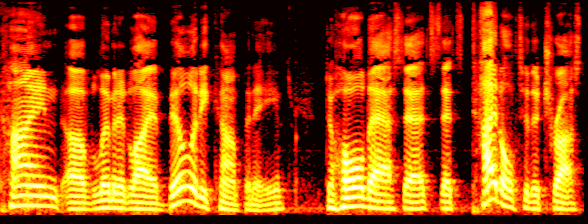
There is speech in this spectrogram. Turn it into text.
kind of limited liability company to hold assets that's titled to the trust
